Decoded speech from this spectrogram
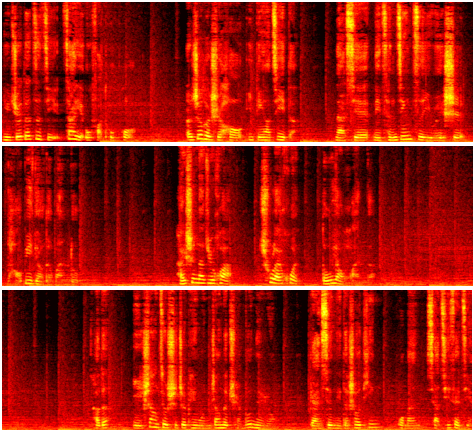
你觉得自己再也无法突破，而这个时候一定要记得，那些你曾经自以为是逃避掉的弯路。还是那句话，出来混都要还的。好的，以上就是这篇文章的全部内容，感谢你的收听，我们下期再见。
